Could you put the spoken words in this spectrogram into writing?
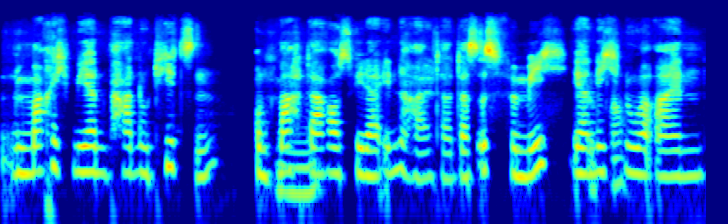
mache ich mir ein paar Notizen und mache mhm. daraus wieder Inhalte. Das ist für mich ja, ja nicht nur ein,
